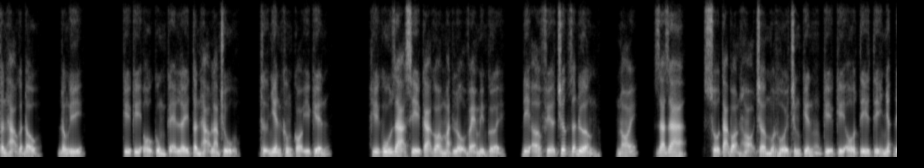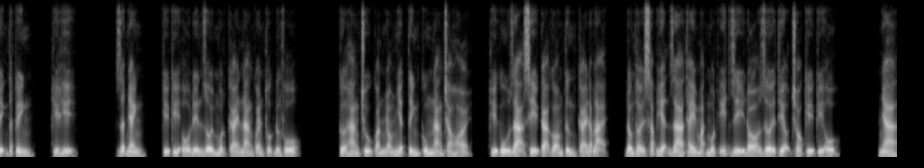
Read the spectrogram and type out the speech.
tần hạo gật đầu, đồng ý. Kỳ kỳ ổ cùng kệ lấy tần hạo làm chủ, tự nhiên không có ý kiến. Khi cụ dạ xỉ cả gò mặt lộ vẻ mỉm cười, đi ở phía trước dẫn đường, nói, ra ra, sổ ta bọn họ chờ một hồi chứng kiến kỳ kỳ ổ tỷ tỷ nhất định thất kinh. Hì hì. Rất nhanh, kỳ kỳ ổ đến rồi một cái nàng quen thuộc đường phố. Cửa hàng chủ quán nhóm nhiệt tình cùng nàng chào hỏi khi cụ dạ xỉ cả gòm từng cái đáp lại, đồng thời sắp hiện ra thay mặt một ít gì đó giới thiệu cho kỳ kỳ ổ. Nha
